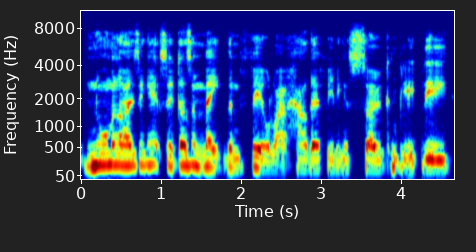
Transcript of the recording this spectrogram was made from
normalizing it so it doesn't make them feel like how they're feeling is so completely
